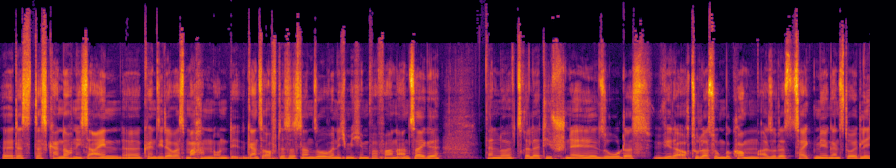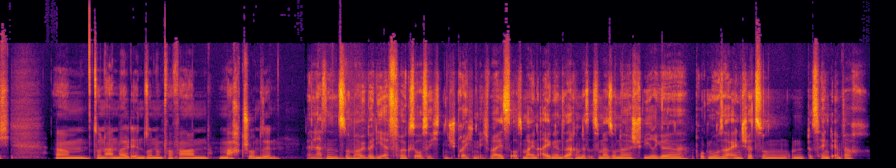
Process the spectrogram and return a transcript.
Äh, das, das kann doch nicht sein. Äh, können Sie da was machen? Und ganz oft ist es dann so, wenn ich mich im Verfahren anzeige, dann läuft es relativ schnell so, dass wir da auch Zulassungen bekommen. Also das zeigt mir ganz deutlich, ähm, so ein Anwalt in so einem Verfahren macht schon Sinn. Dann lassen Sie uns nochmal über die Erfolgsaussichten sprechen. Ich weiß aus meinen eigenen Sachen, das ist immer so eine schwierige Prognoseeinschätzung und das hängt einfach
